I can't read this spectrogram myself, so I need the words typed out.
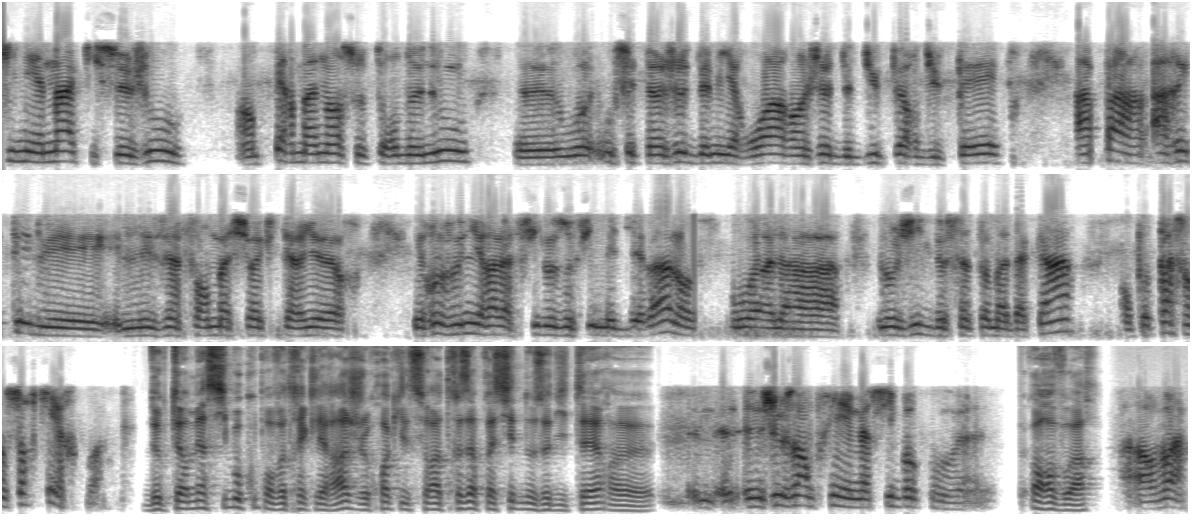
cinéma qui se joue en permanence autour de nous, euh, où, c'est un jeu de miroir, un jeu de dupeur-dupé. À part arrêter les, les informations extérieures et revenir à la philosophie médiévale ou à la logique de saint Thomas d'Aquin, on peut pas s'en sortir. Quoi. Docteur, merci beaucoup pour votre éclairage. Je crois qu'il sera très apprécié de nos auditeurs. Euh. Euh, je vous en prie, merci beaucoup. Au revoir. Au revoir.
